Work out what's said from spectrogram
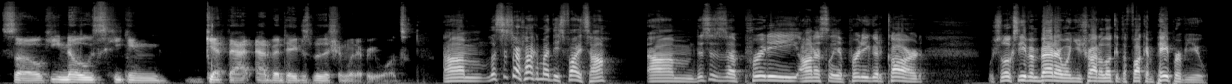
so he knows he can get that advantageous position whenever he wants. Um, let's just start talking about these fights, huh? Um, this is a pretty, honestly, a pretty good card, which looks even better when you try to look at the fucking pay per view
